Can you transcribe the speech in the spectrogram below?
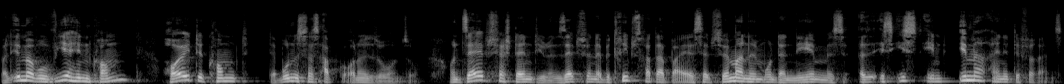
Weil immer, wo wir hinkommen, heute kommt der Bundestagsabgeordnete so und so. Und selbstverständlich, selbst wenn der Betriebsrat dabei ist, selbst wenn man im Unternehmen ist, also es ist eben immer eine Differenz.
